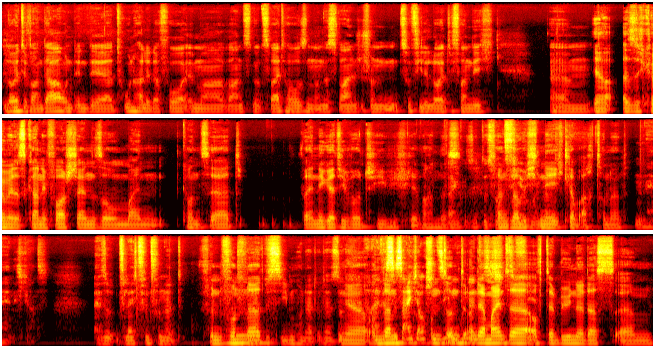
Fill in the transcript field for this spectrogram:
Leute waren da und in der Tonhalle davor immer waren es nur 2000 und es waren schon zu viele Leute, fand ich. Ähm, ja, also ich kann mir das gar nicht vorstellen, so mein Konzert bei Negative OG, wie viel waren das? Das waren, glaube ich, nee, ich glaube 800. Nee, nicht ganz. Also vielleicht 500 500, bis 700 oder so. Ja, und das ist eigentlich auch schon und, und, und er meinte auf der Bühne, dass, ähm,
